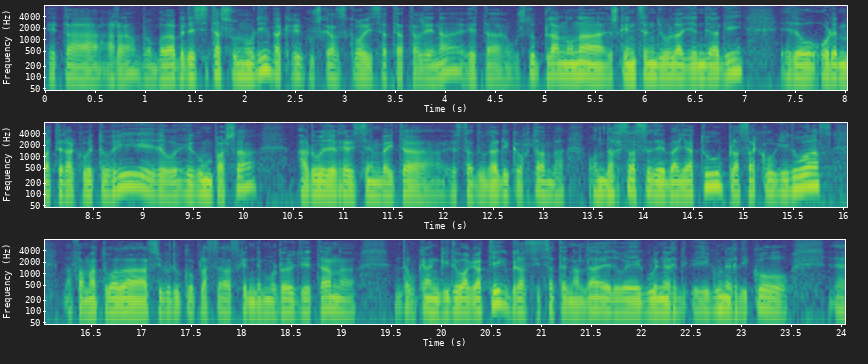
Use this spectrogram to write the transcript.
eta ara, ba, bada berezitasun hori, bakarrik euskarazko izatea eta lehena, eta uste plan ona eskaintzen diola jendeari, edo oren baterako etorri, edo egun pasa, aro ederra izan baita ez hortan ba, ondarzaz ere baliatu, plazako giroaz, ba, famatua da ziburuko plaza azken demora uh, daukan giroagatik, beraz izaten alda edo egun, erdi, egun erdiko eh,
